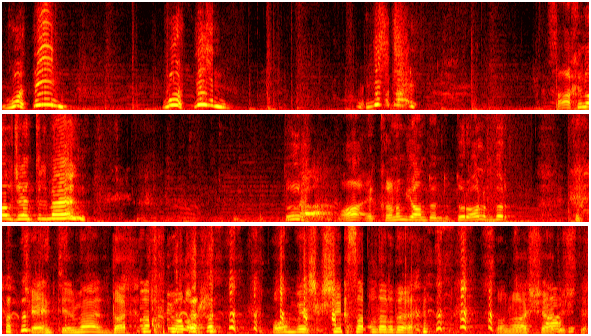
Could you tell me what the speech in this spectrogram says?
Muhsin! Muhsin! Sakin ol gentleman. Dur. Aa ekranım yan döndü. Dur oğlum dur. Gentleman dayanamıyor. 15 kişiye saldırdı. Sonra aşağı düştü.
